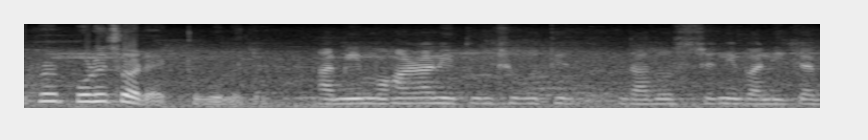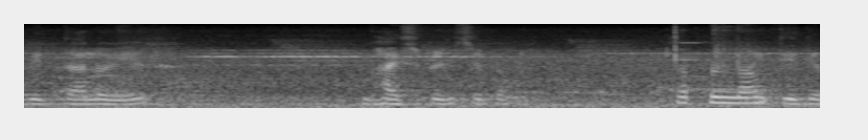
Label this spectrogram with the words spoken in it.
আপনার পরিচয়টা একটু বলে দিন। আমি মহারানী তুলসীবতী দ্বাদশ শ্রেণি বালিকা বিদ্যালয়ের ভাইস প্রিন্সিপাল। আপনার নাম? প্রীতি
